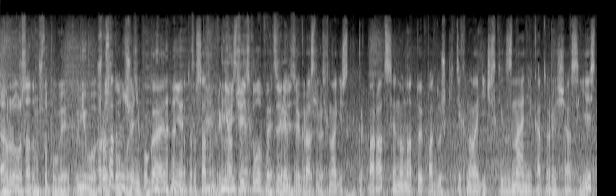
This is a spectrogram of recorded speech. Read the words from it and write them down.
А Росатом что пугает? У него Росатом ничего не пугает, нет, Росатом прекрасная, технологическая корпорация, но на той подушке технологических знаний, которые сейчас есть,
